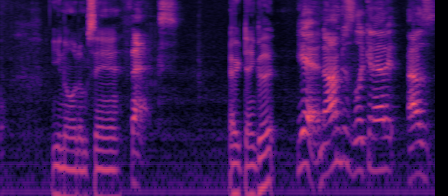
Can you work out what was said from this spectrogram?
show. You know what I'm saying? Facts. Everything good? Yeah, no, I'm just looking at it. I was.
